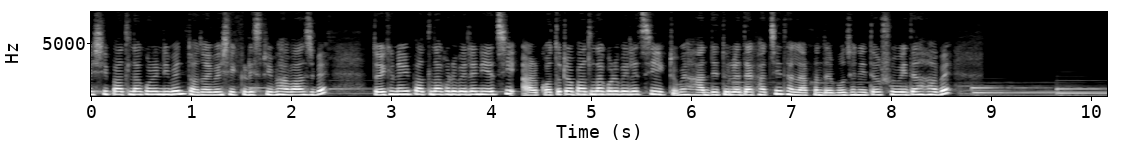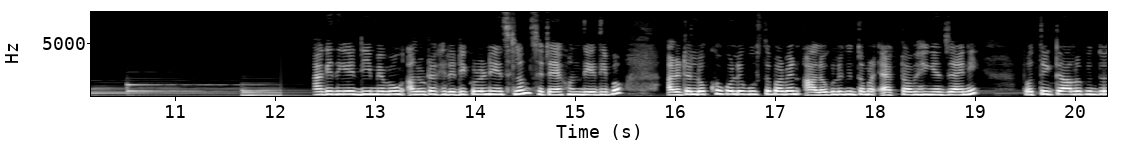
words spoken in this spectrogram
বেশি পাতলা করে নেবেন, ততই বেশি ক্রিস্পি ভাব আসবে। তো এখানে আমি পাতলা করে বেলে নিয়েছি। আর কতটা পাতলা করে বেলেছি একটু আমি হাত দিয়ে তুলে দেখাচ্ছি, তাহলে আপনাদের বুঝে নিতেও সুবিধা হবে। আগে থেকে ডিম এবং আলুটাকে রেডি করে নিয়েছিলাম, সেটা এখন দিয়ে দিব। আর এটা লক্ষ্য করলে বুঝতে পারবেন, আলুগুলো কিন্তু আমার একটাও ভেঙে যায়নি। প্রত্যেকটা আলু কিন্তু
